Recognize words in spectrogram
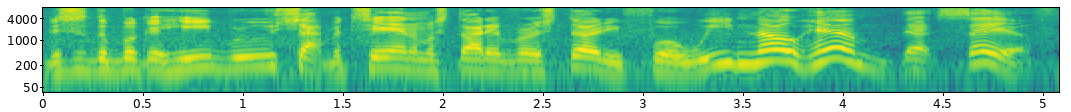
this is the book of Hebrews, chapter 10. I'm gonna start at verse 30. For we know him that saith,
